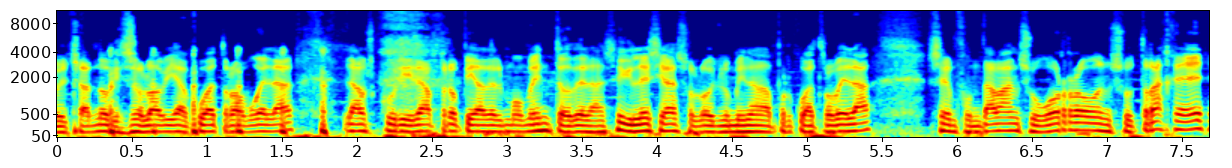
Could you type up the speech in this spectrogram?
aprovechando que solo había cuatro abuelas, la oscuridad propia del momento de las iglesias, solo iluminada por cuatro velas, se enfundaba en su gorro, en su traje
